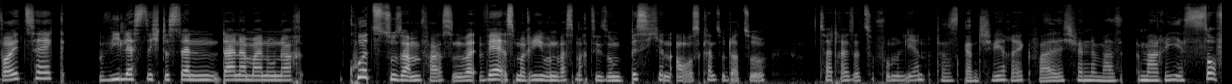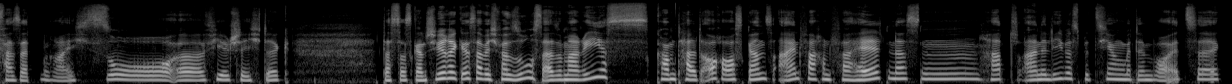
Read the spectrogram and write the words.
Wojcek. Wie lässt sich das denn deiner Meinung nach kurz zusammenfassen? Wer ist Marie und was macht sie so ein bisschen aus? Kannst du dazu zwei, drei Sätze formulieren? Das ist ganz schwierig, weil ich finde, Marie ist so facettenreich, so äh, vielschichtig, dass das ganz schwierig ist, aber ich versuche es. Also Marie ist, kommt halt auch aus ganz einfachen Verhältnissen, hat eine Liebesbeziehung mit dem Wojcek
